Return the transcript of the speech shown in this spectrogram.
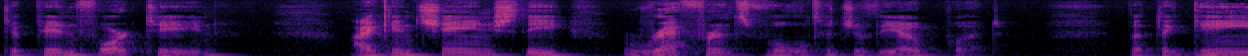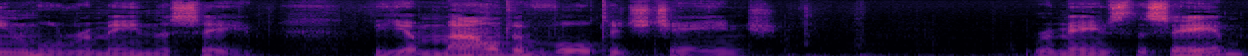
to pin 14, I can change the reference voltage of the output, but the gain will remain the same. The amount of voltage change remains the same.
